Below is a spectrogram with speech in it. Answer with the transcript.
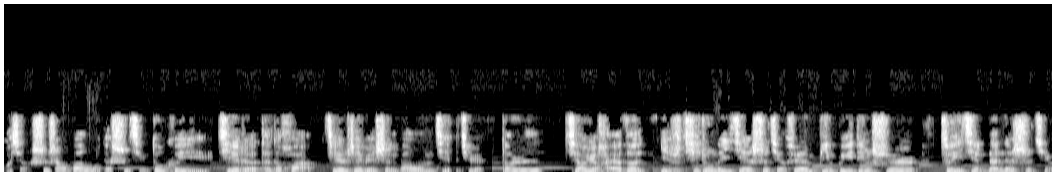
我想世上万物的事情都可以借着他的话，借着这位神帮我们解决。当然，教育孩子也是其中的一件事情，虽然并不一定是最简单的事情，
